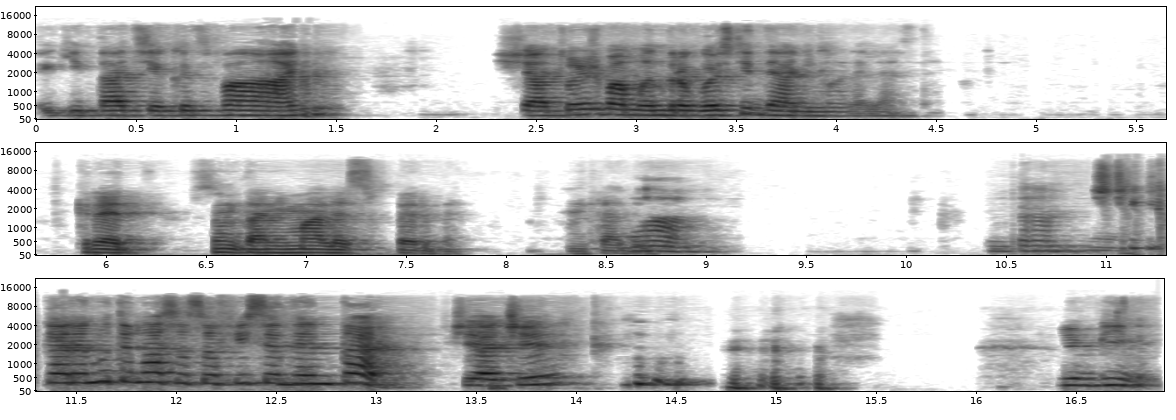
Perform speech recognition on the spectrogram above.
echitație câțiva ani și atunci m-am îndrăgostit de animalele astea. Cred. Sunt animale superbe. Da. Da. Și care nu te lasă să fii sedentar, ceea ce e bine.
